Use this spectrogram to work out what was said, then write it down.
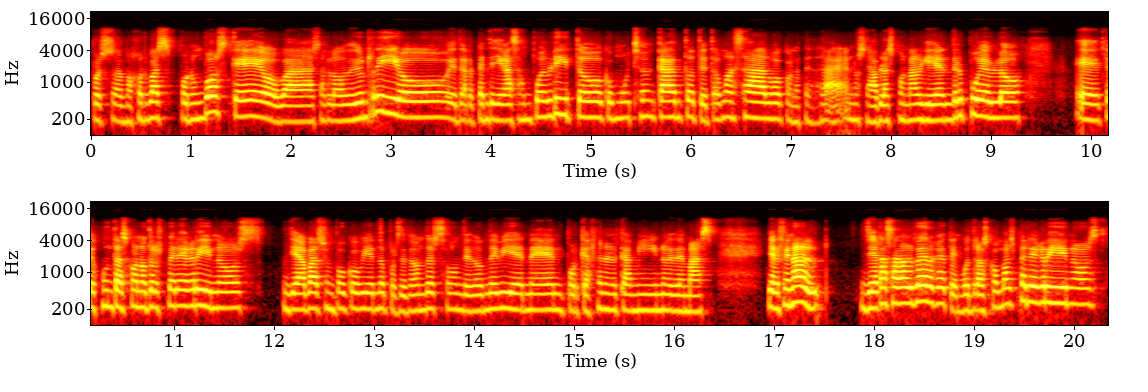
pues a lo mejor vas por un bosque o vas al lado de un río y de repente llegas a un pueblito con mucho encanto, te tomas algo, conoces, no sé, hablas con alguien del pueblo, te juntas con otros peregrinos, ya vas un poco viendo pues de dónde son, de dónde vienen, por qué hacen el camino y demás. Y al final llegas al albergue, te encuentras con más peregrinos,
